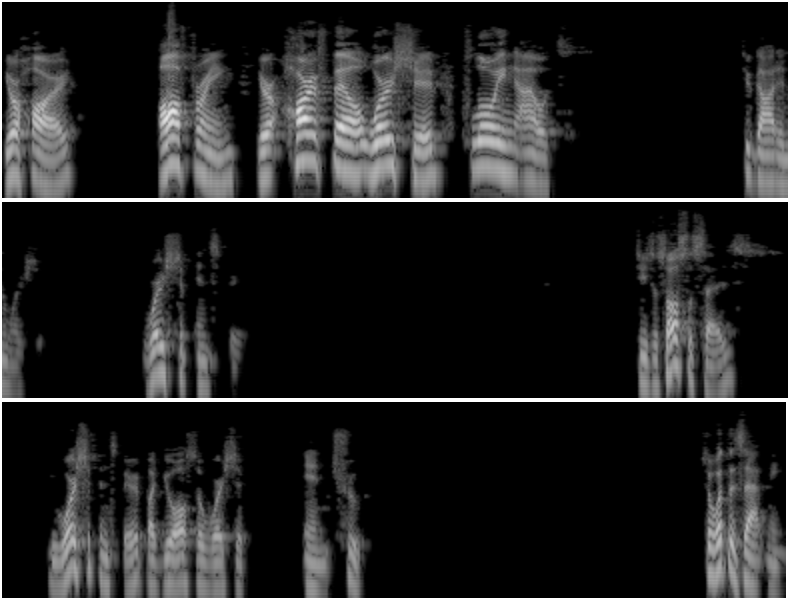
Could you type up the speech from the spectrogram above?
your heart, offering your heartfelt worship flowing out to God in worship. Worship in spirit. Jesus also says, you worship in spirit, but you also worship in truth. So what does that mean?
